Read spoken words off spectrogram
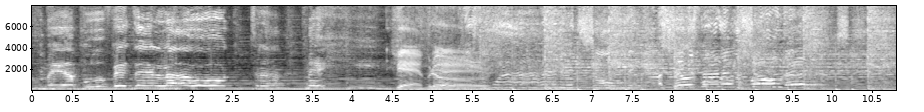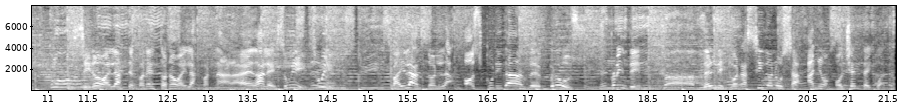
no me abofete en la otra Bien, bro. Si no bailaste con esto, no bailás con nada, ¿eh? Dale, subí, subí. Bailando en la oscuridad de Bruce Springsteen. Del disco Nacido en USA, año 84.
